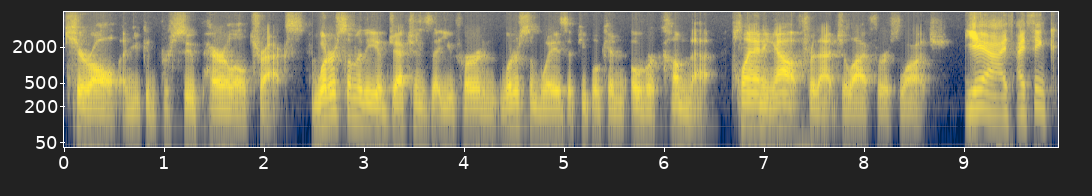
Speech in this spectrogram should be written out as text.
cure all and you can pursue parallel tracks. What are some of the objections that you've heard, and what are some ways that people can overcome that planning out for that July 1st launch? Yeah, I, I, think,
